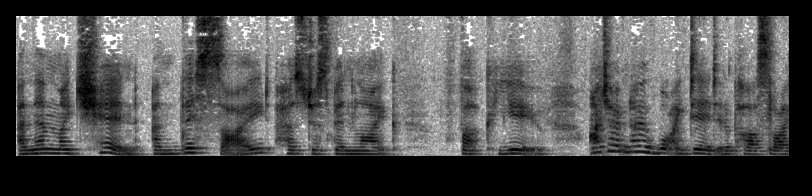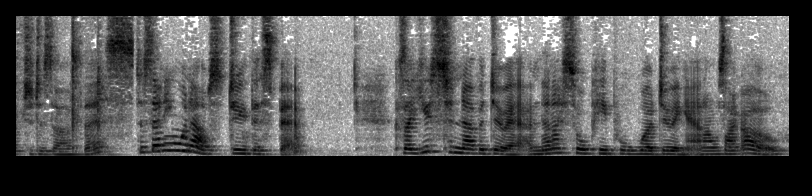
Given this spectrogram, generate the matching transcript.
And then my chin and this side has just been like, fuck you. I don't know what I did in a past life to deserve this. Does anyone else do this bit? Because I used to never do it and then I saw people were doing it and I was like, oh,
